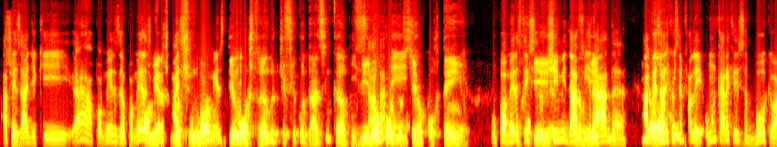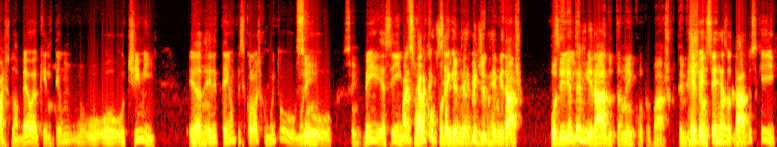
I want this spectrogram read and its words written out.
apesar Sim. de que ah, o Palmeiras é o Palmeiras, Palmeiras mas continua o Palmeiras demonstrando dificuldades em campo. Exatamente. Virou contra o Cerro Portenho. O Palmeiras tem sido o time da virada. Apesar ontem... de que eu sempre falei, uma característica boa que eu acho do Abel é que ele tem um o, o, o time ele, uhum. ele, tem um psicológico muito, muito sim, sim. bem assim. Mas o cara consegue ter revirar. Poderia sim. ter virado também contra o Vasco. Teve Reverter resultados que.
